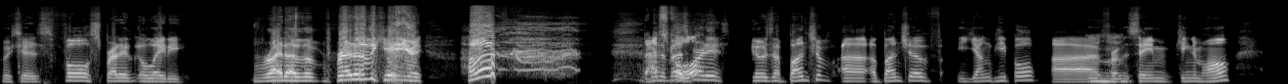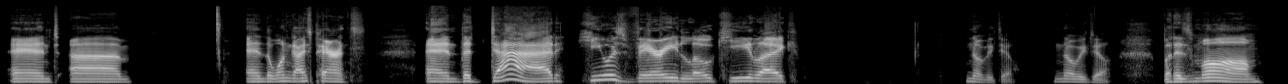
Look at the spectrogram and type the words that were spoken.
which is full spreading a lady right out of the right out of the gate. You're like, huh? and That's the best cool. part is it was a bunch of uh, a bunch of young people uh, Mhm. from the same Kingdom Hall, and um, and the one guy's parents, and the dad he was very low key, like no big deal, no big deal, but his mom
